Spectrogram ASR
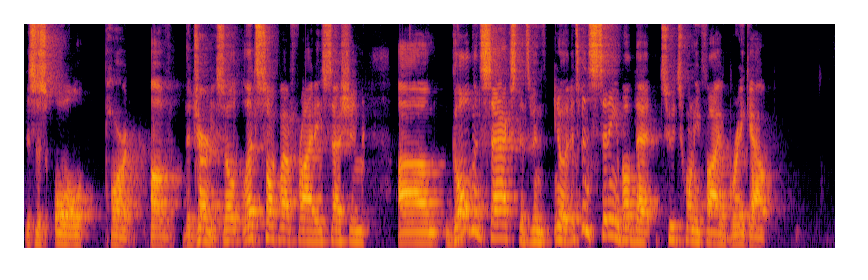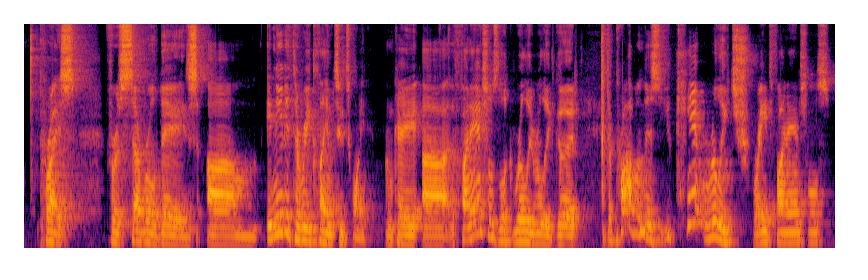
This is all part of the journey. So, let's talk about Friday's session. Um, Goldman Sachs, that's been, you know, it's been sitting above that 225 breakout price for several days. Um, it needed to reclaim 220. Okay, uh, the financials look really, really good. The problem is you can't really trade financials.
